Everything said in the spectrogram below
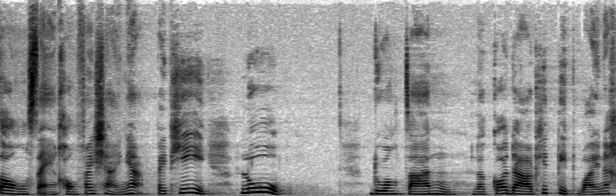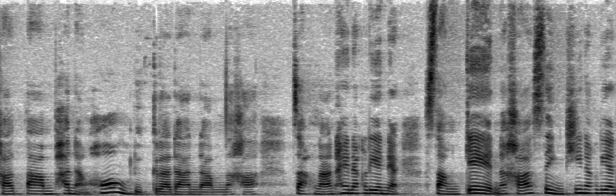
ส่องแสงของไฟฉายเนี่ยไปที่รูปดวงจันทร์ แล้วก็ดาวที่ติดไว้นะคะ ตามผนังห้องหรือกระดานดำนะคะ จากนั้นให้นักเรียนเนี่ยสังเกตนะคะ สิ่งที่นักเรียน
